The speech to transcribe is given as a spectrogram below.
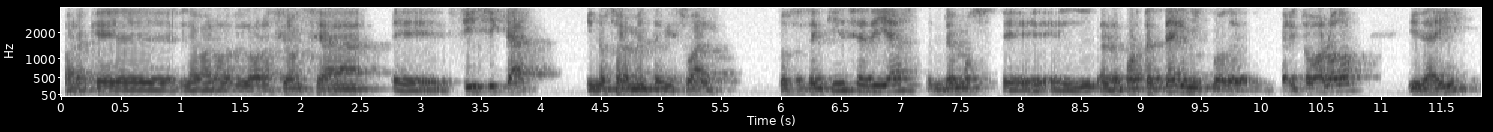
para que la valoración sea eh, física y no solamente visual. Entonces, en 15 días tendremos eh, el, reporte técnico del perito evaluador y de ahí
